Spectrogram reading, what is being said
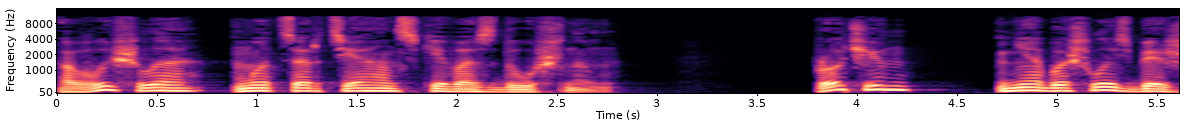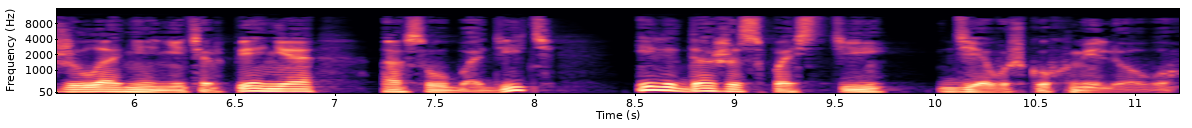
вышло моцартиански воздушным. Впрочем, не обошлось без желания нетерпения освободить или даже спасти девушку Хмелеву.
